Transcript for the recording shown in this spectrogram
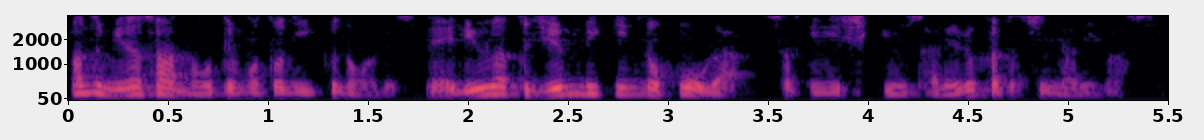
まず皆さんのお手元に行くのはですね、留学準備金の方が先に支給される形になります。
